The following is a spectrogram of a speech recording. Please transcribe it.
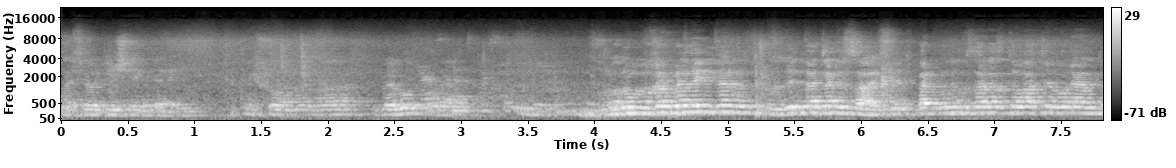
на сьогоднішній день. І що вони зараз беруть оренду? Ну, зробили інвентаризацію, тепер будемо зараз давати в оренду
